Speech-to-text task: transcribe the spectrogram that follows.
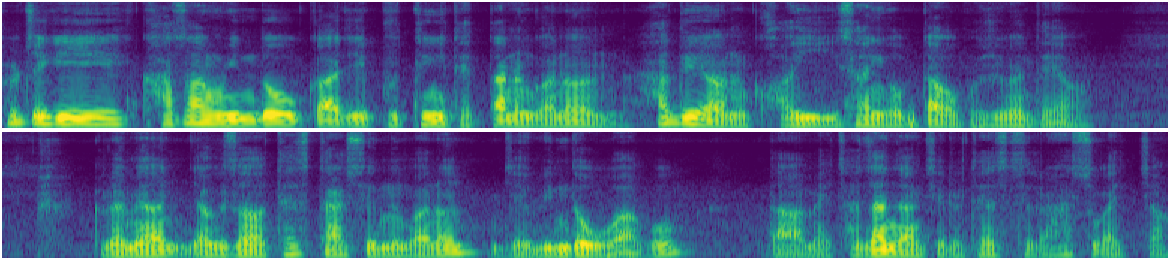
솔직히 가상 윈도우까지 부팅이 됐다는 거는 하드웨어는 거의 이상이 없다고 보시면 돼요. 그러면 여기서 테스트할 수 있는 거는 이제 윈도우하고 그 다음에 저장장치를 테스트를 할 수가 있죠.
